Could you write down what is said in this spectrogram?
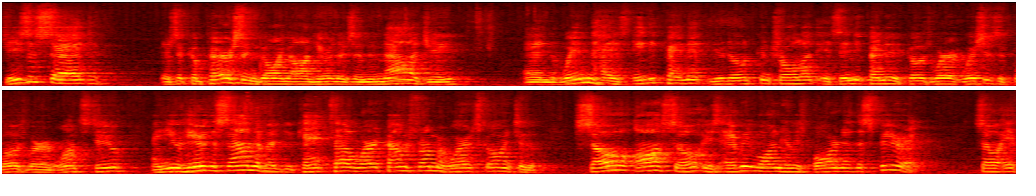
Jesus said, there's a comparison going on here, there's an analogy, and the wind has independent, you don't control it, it's independent, it goes where it wishes, it blows where it wants to, and you hear the sound of it, you can't tell where it comes from or where it's going to. So also is everyone who is born of the Spirit. So if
